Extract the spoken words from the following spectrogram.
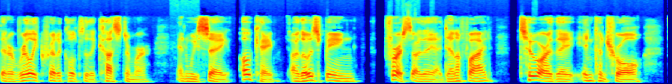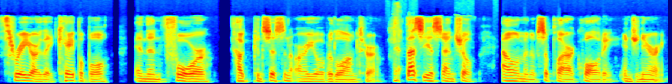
that are really critical to the customer and we say, okay, are those being, first, are they identified? Two, are they in control? Three, are they capable? And then four, how consistent are you over the long term? Yeah. That's the essential element of supplier quality engineering.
